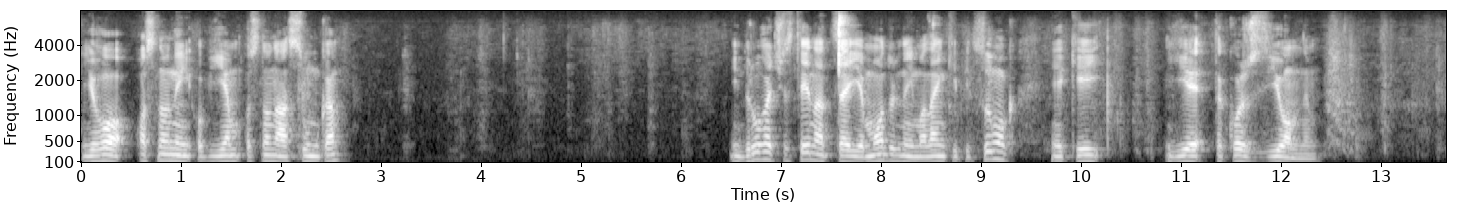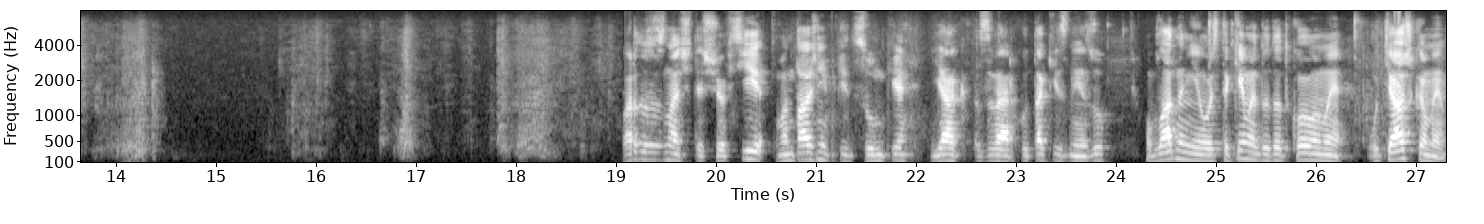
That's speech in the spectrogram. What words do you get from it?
його основний об'єм, основна сумка. І друга частина це є модульний маленький підсумок, який є також зйомним. Варто зазначити, що всі вантажні підсумки, як зверху, так і знизу, обладнані ось такими додатковими утяжками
